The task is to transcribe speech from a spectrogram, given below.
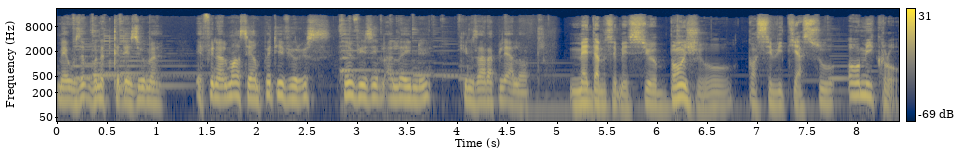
mais vous, n'êtes que des humains. Et finalement, c'est un petit virus invisible à l'œil nu qui nous a rappelé à l'autre. Mesdames et messieurs, bonjour. Kosevitiasu au micro.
